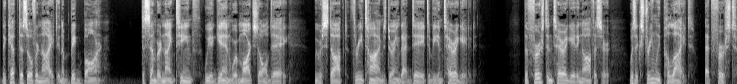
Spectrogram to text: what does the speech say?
They kept us overnight in a big barn. December 19th, we again were marched all day. We were stopped three times during that day to be interrogated. The first interrogating officer was extremely polite at first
